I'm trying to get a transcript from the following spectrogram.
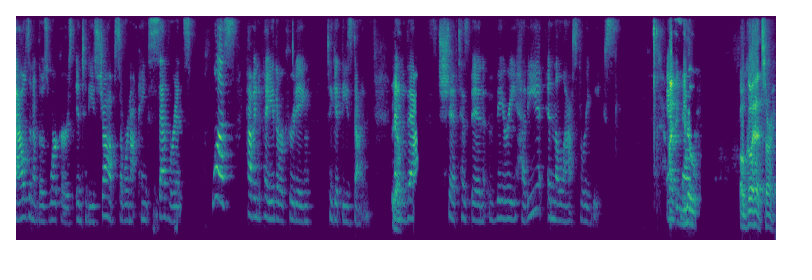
thousand of those workers into these jobs so we're not paying severance plus having to pay the recruiting to get these done? Yeah. And that shift has been very heavy in the last three weeks. And I, so- know. Oh, go ahead. Sorry.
